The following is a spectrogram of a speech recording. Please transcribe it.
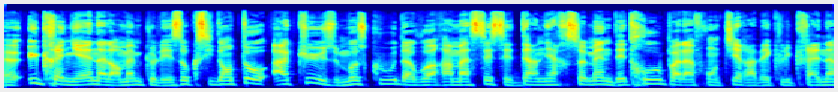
euh, ukrainienne, alors même que les Occidentaux accusent Moscou d'avoir ramassé ces dernières semaines des troupes à la frontière avec l'Ukraine.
